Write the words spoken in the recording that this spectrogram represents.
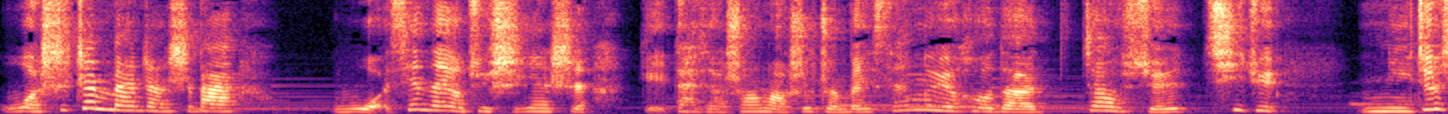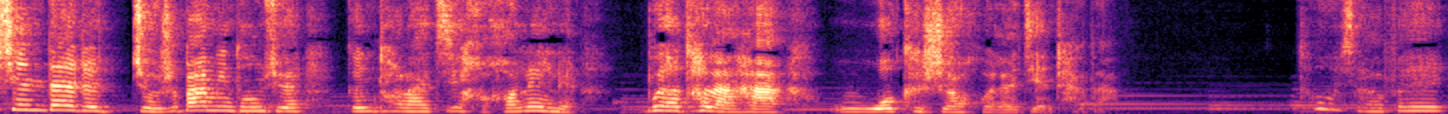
我是郑班长是吧？我现在要去实验室给大小双老师准备三个月后的教学器具，你就先带着九十八名同学跟拖拉机好好练练，不要偷懒哈，我可是要回来检查的。兔小飞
